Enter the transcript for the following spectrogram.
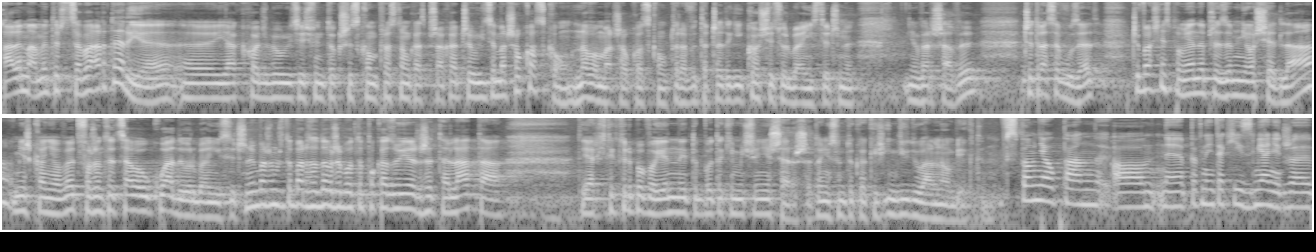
ale mamy też całe arterie, e, jak choćby ulicę Świętokrzyską, prostą Kasprzacha, czy ulicę Marszałkowską, nową Marszałkowską, która wytacza taki kościec urbanistyczny Warszawy, czy trasę WZ, czy właśnie wspomniane przeze mnie osiedla mieszkaniowe, tworzące całe układy urbanistyczne. Uważam, że to bardzo dobrze, bo to pokazuje, że te lata tej architektury powojennej to było takie myślenie szersze. To nie są tylko jakieś indywidualne obiekty. Wspomniał Pan o e, pewnej takiej zmianie, że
